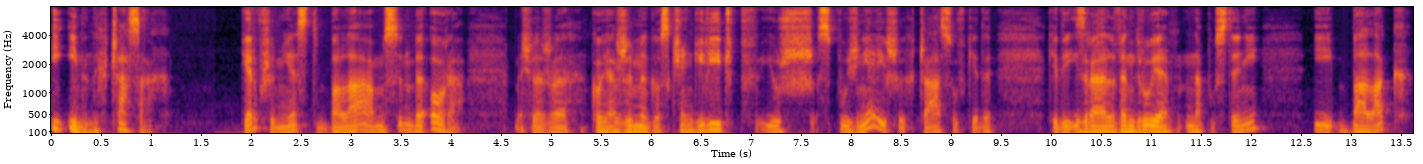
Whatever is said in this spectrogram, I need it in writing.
i innych czasach. Pierwszym jest Balaam, syn Beora. Myślę, że kojarzymy go z Księgi Liczb już z późniejszych czasów, kiedy, kiedy Izrael wędruje na pustyni. I Balak,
